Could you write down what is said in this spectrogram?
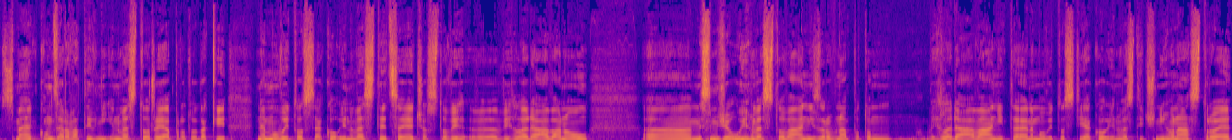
jsme konzervativní investoři a proto taky nemovitost jako investice je často vyhledávanou Eh, myslím, že u investování zrovna potom vyhledávání té nemovitosti jako investičního nástroje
